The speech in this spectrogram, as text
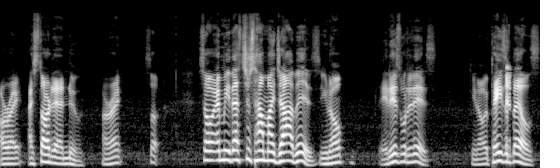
All right, I started at noon. All right, so so I mean that's just how my job is. You know, it is what it is. You know, it pays the bills.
